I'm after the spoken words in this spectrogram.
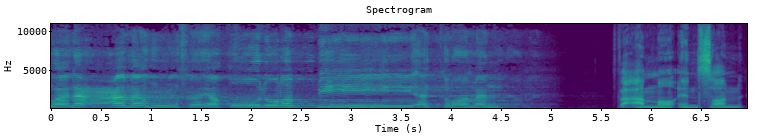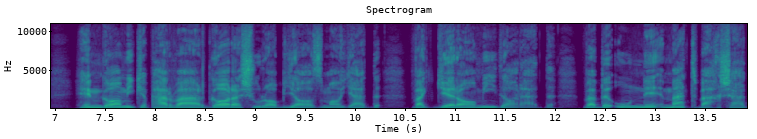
ونعمه فيقول ربي أكرمن و اما انسان هنگامی که پروردگارش او را بیازماید و گرامی دارد و به او نعمت بخشد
